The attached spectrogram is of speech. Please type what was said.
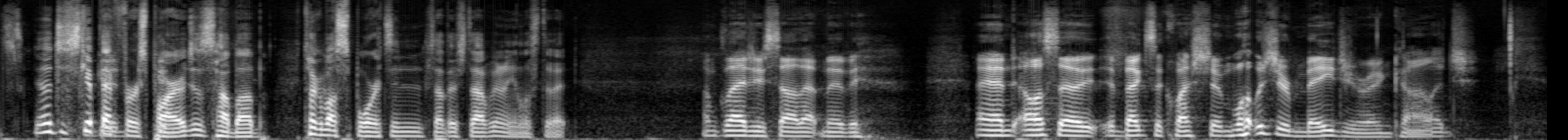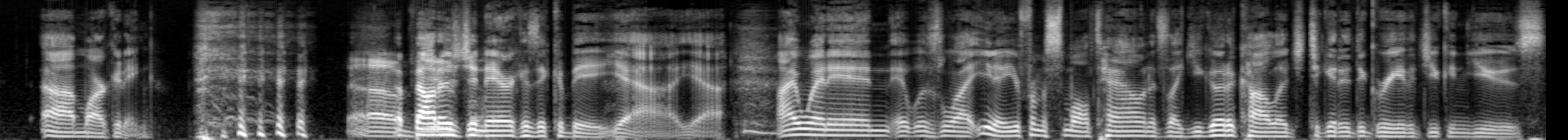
Just, you know, just skip that Good- first good- part. Just hubbub. Talk about sports and other stuff. We don't even listen to it. I'm glad you saw that movie. And also, it begs the question: What was your major in college? Uh, marketing. Oh, about as generic as it could be. Yeah, yeah. I went in. It was like you know, you're from a small town. It's like you go to college to get a degree that you can use.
